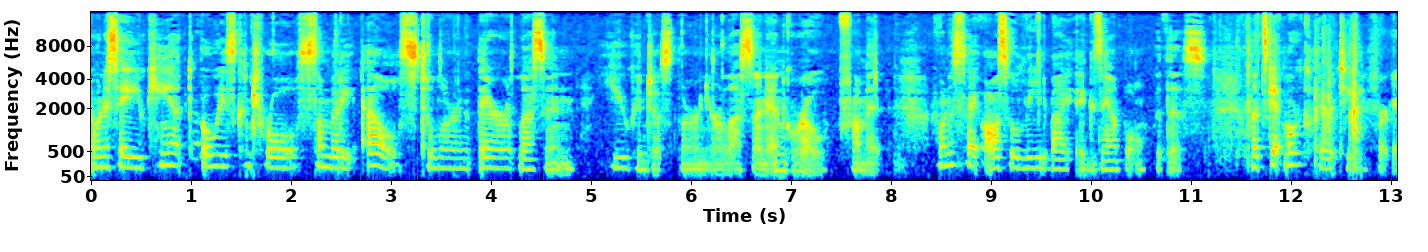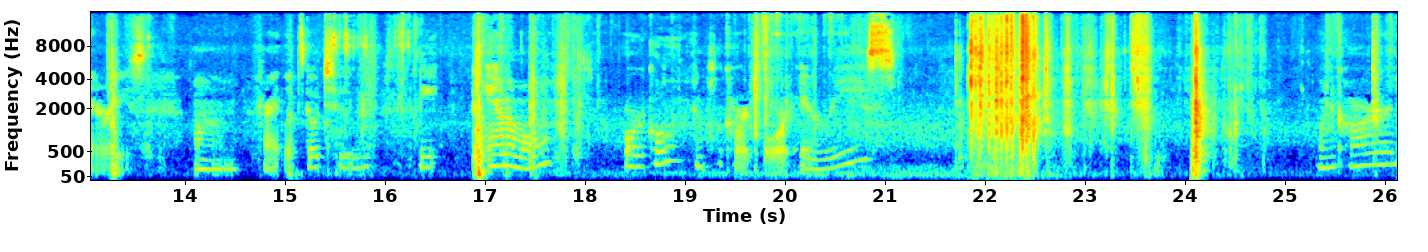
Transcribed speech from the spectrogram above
I want to say you can't always control somebody else to learn their lesson you can just learn your lesson and grow from it. I want to say also lead by example with this. Let's get more clarity for Aries. Um, all right, let's go to the animal oracle and pull a card for Aries. One card,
